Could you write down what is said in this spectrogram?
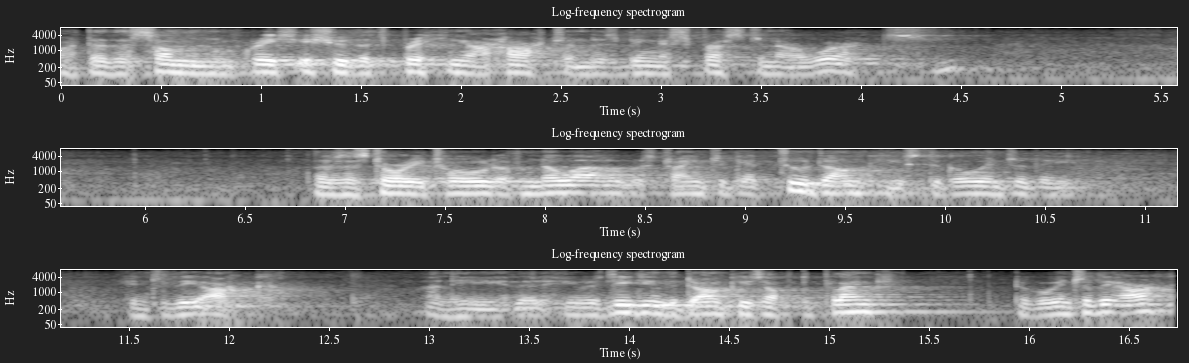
or that there's some great issue that's breaking our heart and is being expressed in our words. There's a story told of Noah who was trying to get two donkeys to go into the into the ark, and he he was leading the donkeys up the plank to go into the ark,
